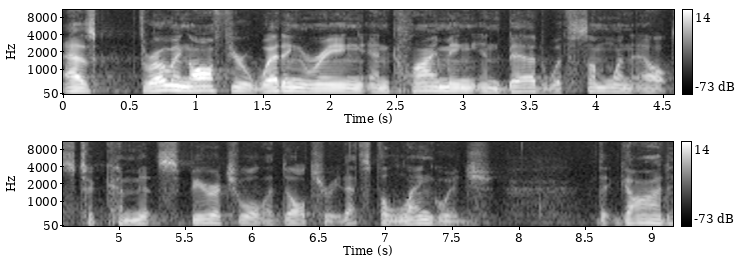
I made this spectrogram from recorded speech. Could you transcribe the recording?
as throwing off your wedding ring and climbing in bed with someone else to commit spiritual adultery. That's the language that God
